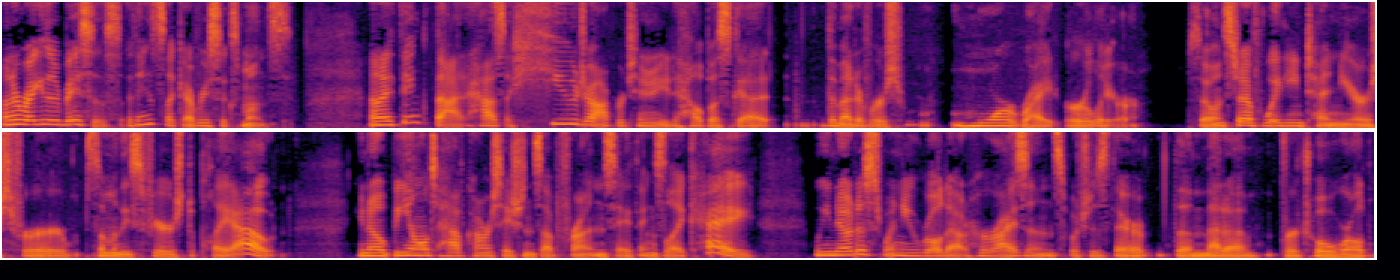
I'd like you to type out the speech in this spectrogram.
on a regular basis. I think it's like every six months. And I think that has a huge opportunity to help us get the metaverse more right earlier. So instead of waiting 10 years for some of these fears to play out, you know, being able to have conversations up front and say things like, hey, we noticed when you rolled out Horizons, which is their the meta virtual world,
